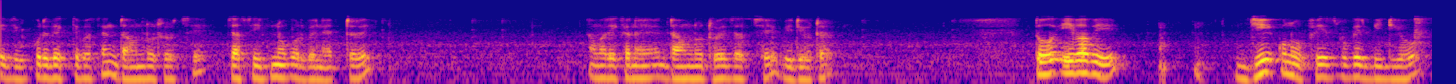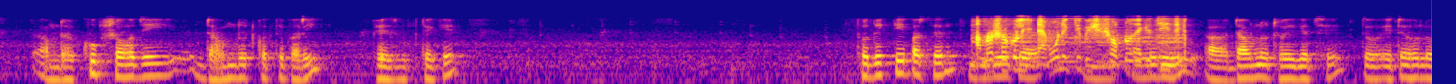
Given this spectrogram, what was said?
এই যে উপরে দেখতে পাচ্ছেন ডাউনলোড হচ্ছে। জাস্ট ইগনোর করবেন অ্যাডটারে আমার এখানে ডাউনলোড হয়ে যাচ্ছে ভিডিওটা। তো এইভাবে যে কোনো ফেসবুকের ভিডিও আমরা খুব সহজেই ডাউনলোড করতে পারি ফেসবুক থেকে তো দেখতেই পাচ্ছেন আমরা সকলেই এমন একটি বিশেষ স্বপ্ন দেখেছি ডাউনলোড হয়ে গেছে। তো এটা হলো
